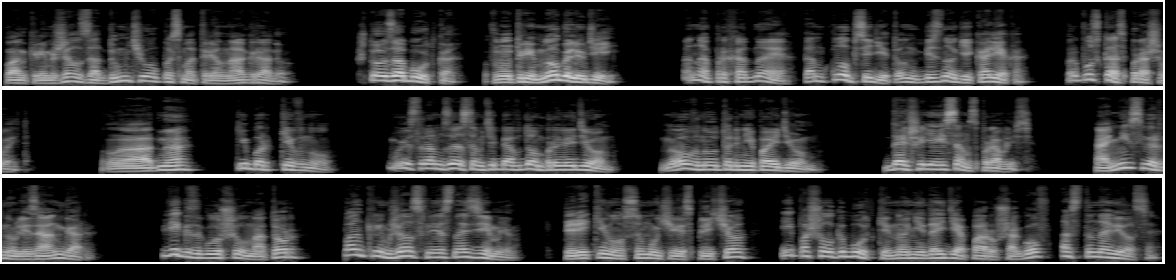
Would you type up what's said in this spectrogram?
Пан Кремжел задумчиво посмотрел на ограду. «Что за будка? Внутри много людей?» «Она проходная, там клоп сидит, он без ноги калека. Пропуска спрашивает». «Ладно», — киборг кивнул. «Мы с Рамзесом тебя в дом проведем, но внутрь не пойдем. Дальше я и сам справлюсь». Они свернули за ангар. Вик заглушил мотор, пан Кремжел слез на землю, перекинул сумму через плечо и пошел к будке, но, не дойдя пару шагов, остановился.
